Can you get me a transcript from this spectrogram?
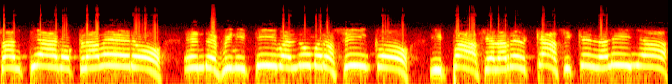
Santiago Clavero, en definitiva el número 5 y pase a la red casi que en la línea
